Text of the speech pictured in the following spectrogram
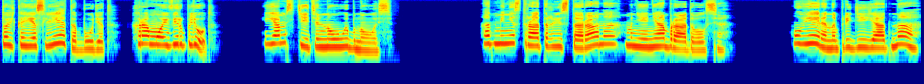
Только если это будет хромой верблюд». Я мстительно улыбнулась. Администратор ресторана мне не обрадовался. Уверена, приди я одна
